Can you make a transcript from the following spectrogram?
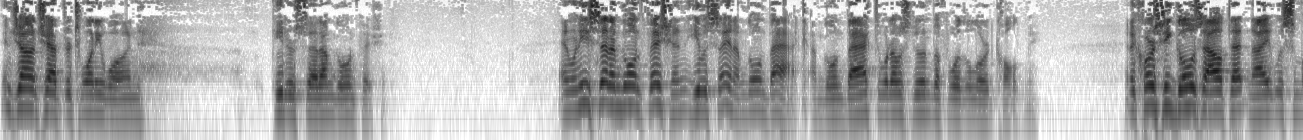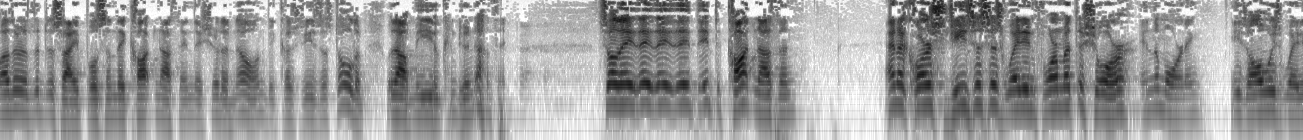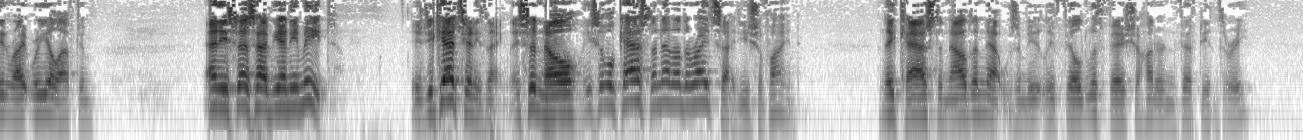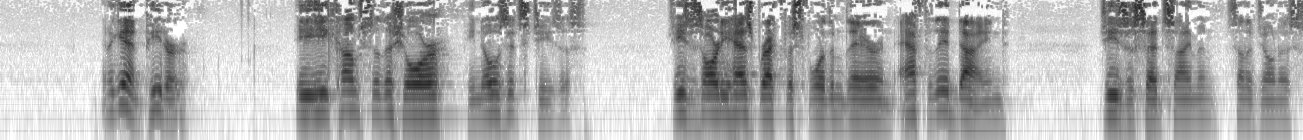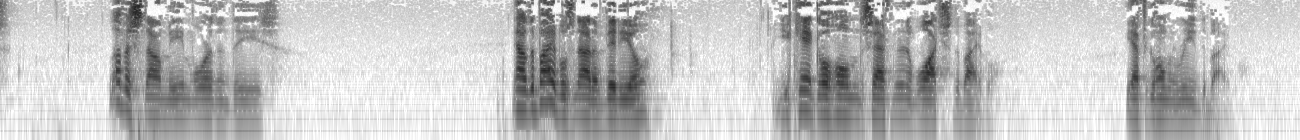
In John chapter 21, Peter said, I'm going fishing. And when he said, I'm going fishing, he was saying, I'm going back. I'm going back to what I was doing before the Lord called me. And of course, he goes out that night with some other of the disciples and they caught nothing. They should have known because Jesus told them, without me, you can do nothing. So they, they, they, they, they caught nothing. And of course, Jesus is waiting for them at the shore in the morning. He's always waiting right where you left him. And he says, have you any meat? Did you catch anything? They said, no. He said, well, cast the net on the right side. You shall find. And they cast, and now the net was immediately filled with fish, 150 and three. And again, Peter, he, he comes to the shore. He knows it's Jesus. Jesus already has breakfast for them there, and after they had dined, Jesus said, Simon, son of Jonas, lovest thou me more than these? Now, the Bible's not a video. You can't go home this afternoon and watch the Bible. You have to go home and read the Bible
